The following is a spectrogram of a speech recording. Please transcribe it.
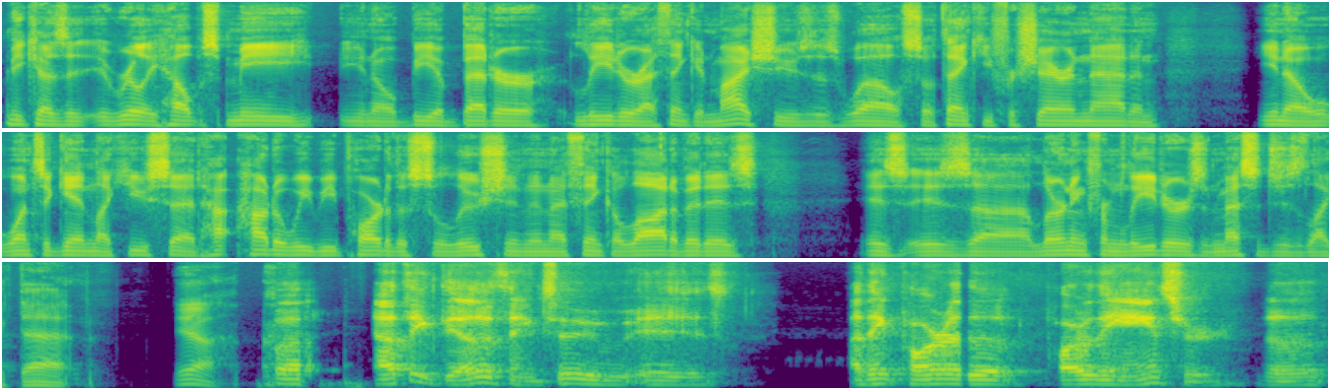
because it, it really helps me, you know, be a better leader. I think in my shoes as well. So thank you for sharing that. And you know, once again, like you said, how, how do we be part of the solution? And I think a lot of it is is is uh, learning from leaders and messages like that. Yeah. But I think the other thing too is I think part of the part of the answer, the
